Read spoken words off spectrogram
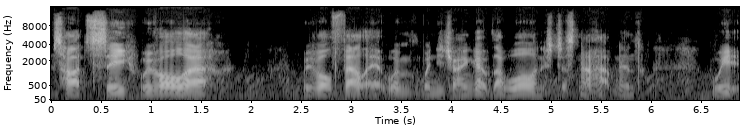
It's hard to see. We've all uh, we've all felt it when when you try and go up that wall and it's just not happening. We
